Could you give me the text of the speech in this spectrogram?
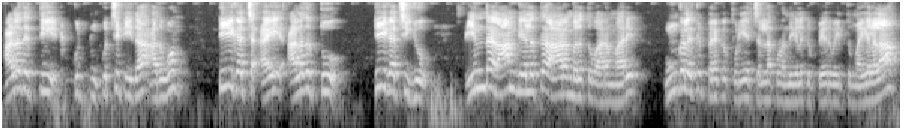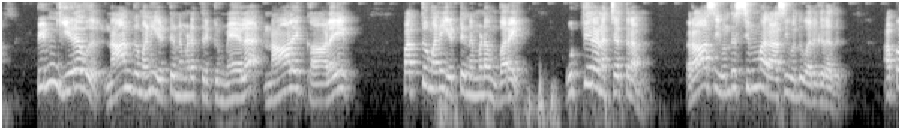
அல்லது டி கு- குச்சி டி தான் அதுவும் டிஹெச்ஐ அல்லது து டிஹெச்யூ. இந்த நான்கு எழுத்து ஆரம்ப எழுத்து வர மாதிரி உங்களுக்கு பிறக்கக்கூடிய செல்ல குழந்தைகளுக்கு பேர் வைத்து மகிழலாம். பின் இரவு நான்கு மணி எட்டு நிமிடத்திற்கு மேலே நாளை காலை பத்து மணி எட்டு நிமிடம் வரை உத்திர நட்சத்திரம். ராசி வந்து சிம்ம ராசி வந்து வருகிறது. அப்போ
